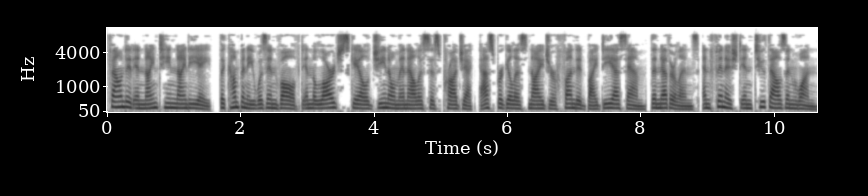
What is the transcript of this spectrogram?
founded in 1998, the company was involved in the large-scale genome analysis project Aspergillus niger funded by DSM the Netherlands and finished in 2001.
